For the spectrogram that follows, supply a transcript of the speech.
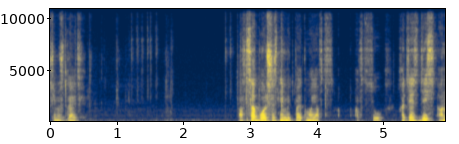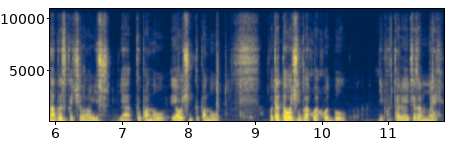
Чем ждать. Овца больше снимет, поэтому я овц- овцу. Хотя здесь она выскочила, видишь? Я тупанул, я очень тупанул. Вот это очень плохой ход был. Не повторяйте за мной.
